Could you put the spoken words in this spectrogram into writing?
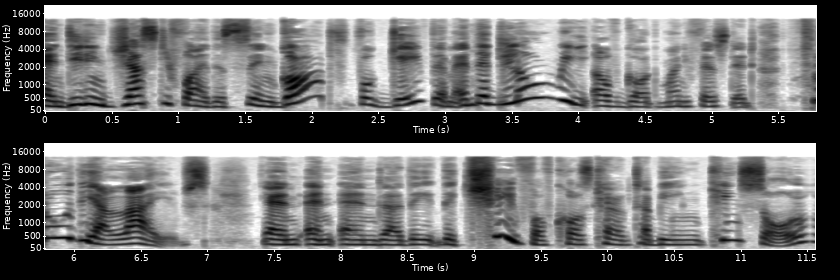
and didn't justify the sin, God forgave them, and the glory of God manifested through their lives. And and and uh, the the chief, of course, character being King Saul,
